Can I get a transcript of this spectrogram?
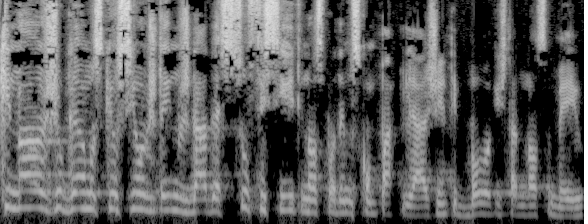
que nós julgamos que o Senhor tem nos dado é suficiente, nós podemos compartilhar gente boa que está no nosso meio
